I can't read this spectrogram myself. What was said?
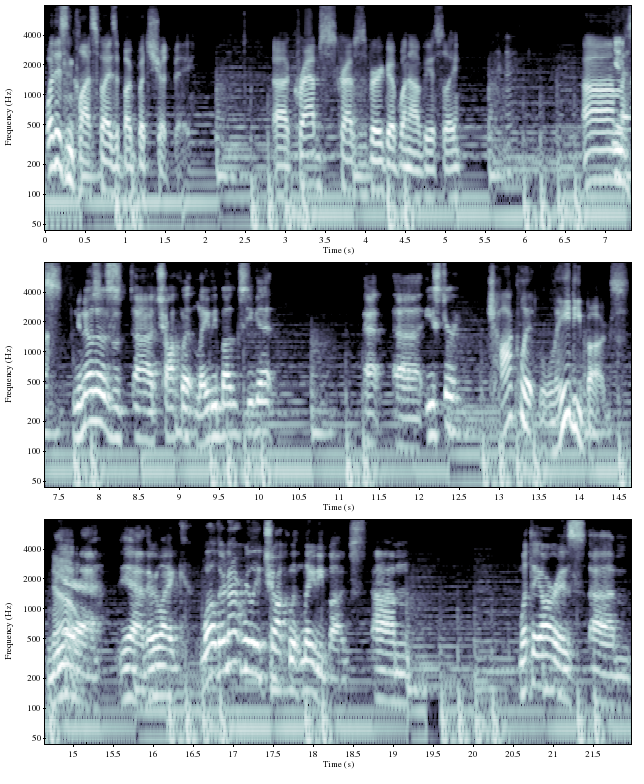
what isn't classified as a bug but should be? Uh, crabs. Crabs is a very good one, obviously. Mhm. Um, Yeah. You know those uh, chocolate ladybugs you get at uh, Easter? chocolate ladybugs. No. Yeah, yeah. They're like, well, they're not really chocolate ladybugs. Um, what they are is um,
